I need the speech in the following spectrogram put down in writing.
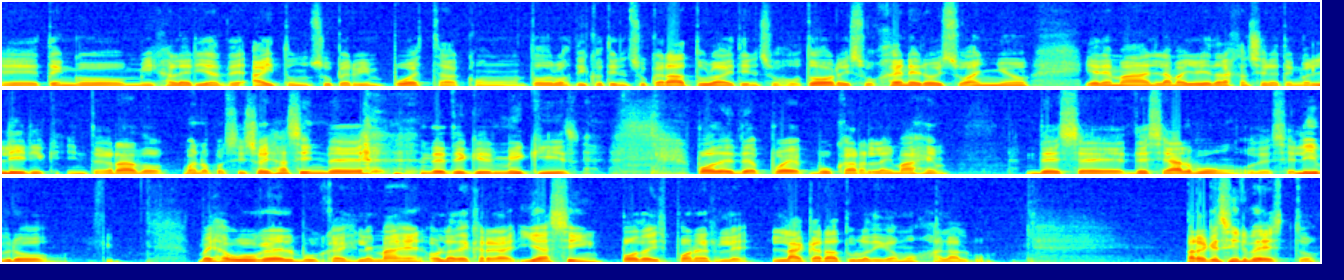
eh, tengo mis galerías de iTunes súper bien puestas, con todos los discos tienen su carátula y tienen sus autores y su género y su año. Y además la mayoría de las canciones tengo el lyric integrado. Bueno, pues si sois así de, de Mickeys, podéis después buscar la imagen de ese, de ese álbum o de ese libro. En fin. Vais a Google, buscáis la imagen, os la descargáis y así podéis ponerle la carátula, digamos, al álbum. ¿Para qué sirve esto?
